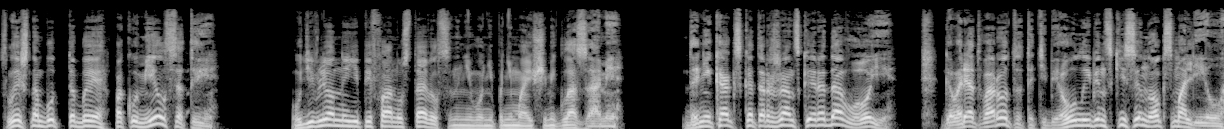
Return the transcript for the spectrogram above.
Слышно, будто бы покумился ты». Удивленный Епифан уставился на него непонимающими глазами. «Да никак с каторжанской родовой. Говорят, ворота-то тебе улыбинский сынок смолил».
